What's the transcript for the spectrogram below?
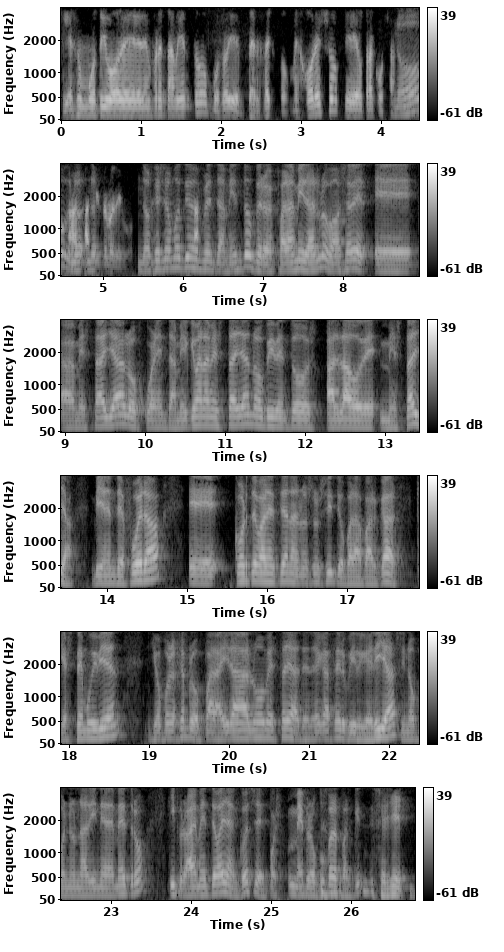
si es un motivo de, de enfrentamiento, pues oye, perfecto. Mejor eso que otra cosa. No, A- no, así te lo digo. no es que sea un motivo de enfrentamiento, pero es para mirarlo. Vamos a ver, eh, a Mestalla, los 40.000 que van a Mestalla no viven todos al lado de Mestalla. Vienen de fuera. eh, Corte Valenciana no es un sitio para aparcar que esté muy bien. Yo, por ejemplo, para ir a Nuevo Mestalla tendré que hacer virguerías si no poner una línea de metro y probablemente vaya en coche. Pues me preocupa el parking. Sergi,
